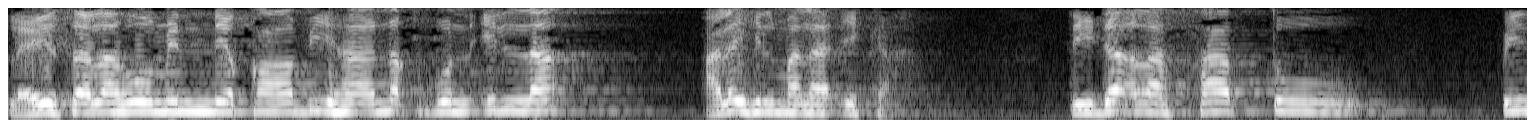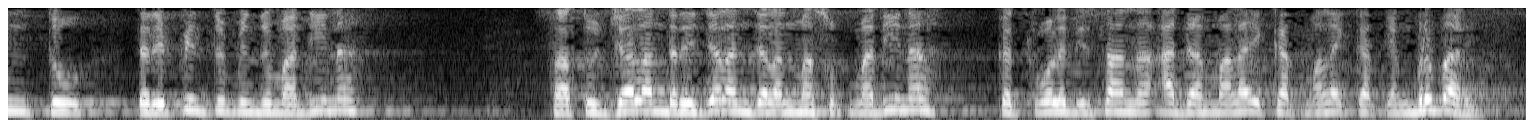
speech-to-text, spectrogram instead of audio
Laisa lahu min niqabiha naqbun illa alaihi malaikah. Tidaklah satu pintu dari pintu-pintu Madinah, satu jalan dari jalan-jalan masuk Madinah kecuali di sana ada malaikat-malaikat yang berbaris.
